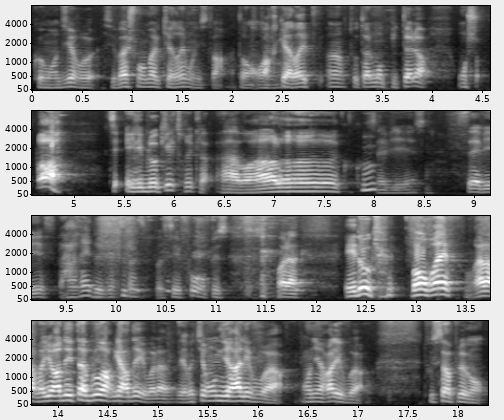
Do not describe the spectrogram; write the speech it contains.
comment dire, euh, c'est vachement mal cadré mon histoire. Attends, on va recadrer hein, totalement depuis tout à l'heure. On ch- Oh il est bloqué le truc là. Ah voilà, coucou. C'est la vieillesse. hein. C'est la vieillesse. Arrête de dire ça, c'est faux en plus. Voilà. Et donc, bon bref, voilà, il y aura des tableaux à regarder, voilà. Et bah, tiens, on ira les voir, on ira les voir, tout simplement.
